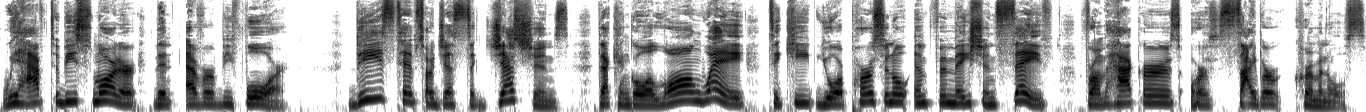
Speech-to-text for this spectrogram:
we have to be smarter than ever before. These tips are just suggestions that can go a long way to keep your personal information safe from hackers or cyber criminals.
